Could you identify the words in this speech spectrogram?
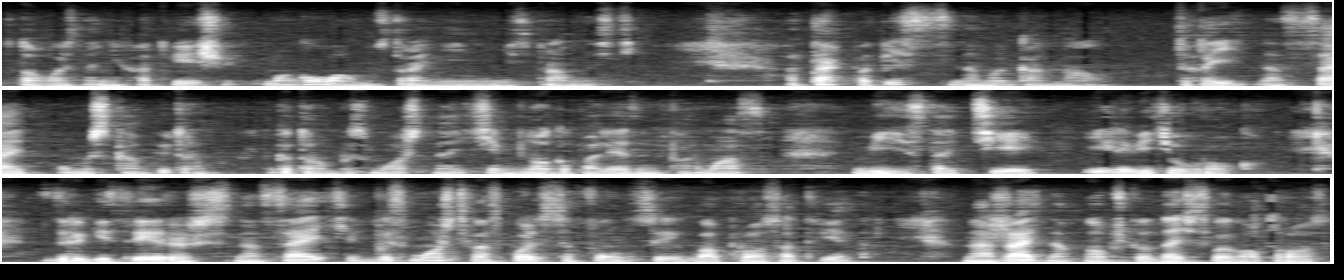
С удовольствием на них отвечу и помогу вам устранению неисправностей. А так подписывайтесь на мой канал. Заходите на сайт «Помощь с компьютером», на котором вы сможете найти много полезной информации в виде статей или видеоуроков. Зарегистрировавшись на сайте, вы сможете воспользоваться функцией «Вопрос-ответ». Нажать на кнопочку «Задать свой вопрос»,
